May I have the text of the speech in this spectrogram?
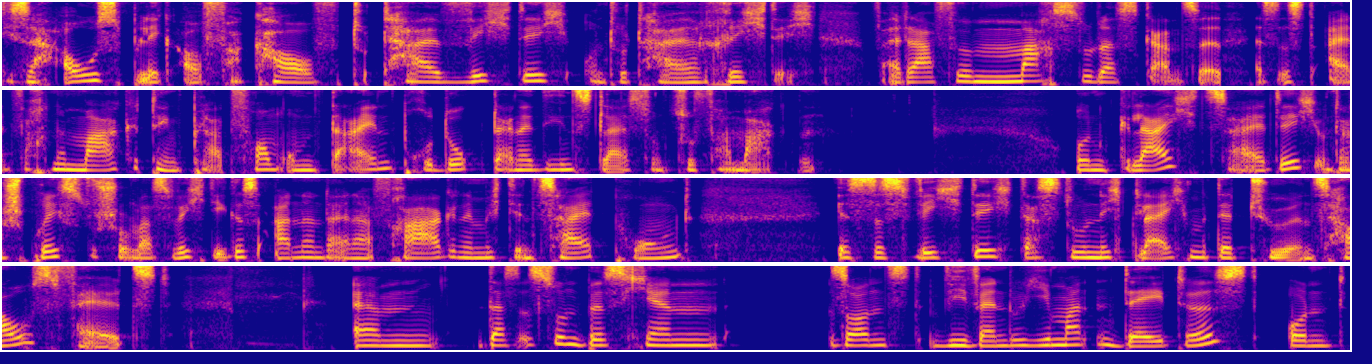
dieser Ausblick auf Verkauf total wichtig und total richtig, weil dafür machst du das Ganze. Es ist einfach eine Marketingplattform, um dein Produkt, deine Dienstleistung zu vermarkten. Und gleichzeitig, und da sprichst du schon was Wichtiges an in deiner Frage, nämlich den Zeitpunkt, ist es wichtig, dass du nicht gleich mit der Tür ins Haus fällst. Ähm, das ist so ein bisschen sonst wie wenn du jemanden datest und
